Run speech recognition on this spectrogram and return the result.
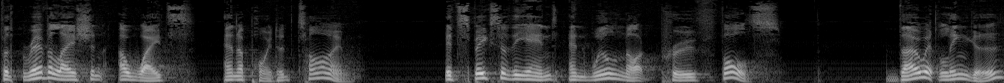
For the revelation awaits an appointed time. It speaks of the end and will not prove false. Though it linger,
